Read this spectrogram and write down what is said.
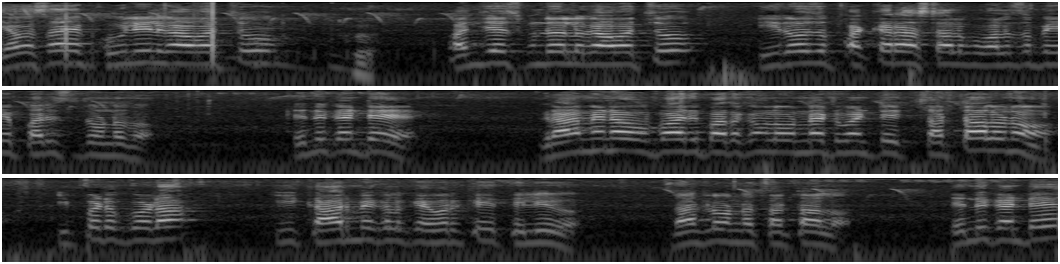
వ్యవసాయ కూలీలు కావచ్చు పని చేసుకునే వాళ్ళు కావచ్చు ఈరోజు పక్క రాష్ట్రాలకు వలసపోయే పరిస్థితి ఉండదు. ఎందుకంటే గ్రామీణ ఉపాధి పథకంలో ఉన్నటువంటి చట్టాలను ఇప్పటికి కూడా ఈ కార్మికులకు ఎవరికీ తెలియదు. దాంట్లో ఉన్న చట్టాలు. ఎందుకంటే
